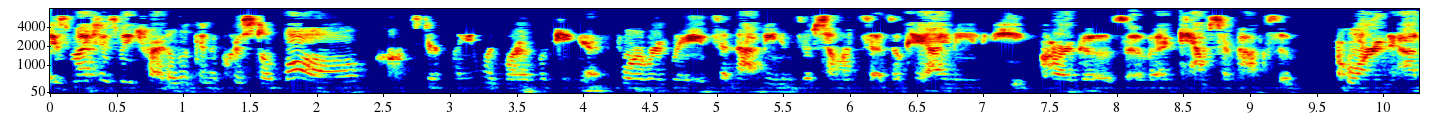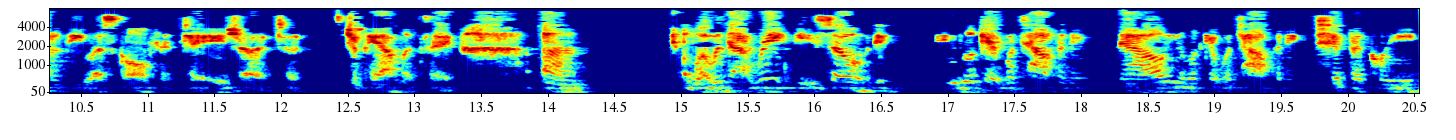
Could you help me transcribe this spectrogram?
as much as we try to look in the crystal ball constantly when we're looking at forward rates, and that means if someone says, okay, I need eight cargoes of a Kamsarmax of corn out of the U.S. Gulf into Asia, to Japan, let's say, um, what would that rate be? So you look at what's happening now, you look at what's happening typically,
